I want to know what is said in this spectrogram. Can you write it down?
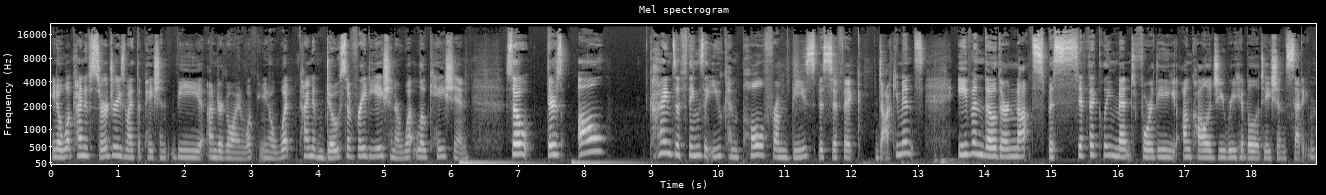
you know, what kind of surgeries might the patient be undergoing? What, you know, what kind of dose of radiation or what location? So there's all kinds of things that you can pull from these specific documents, even though they're not specifically meant for the oncology rehabilitation setting.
